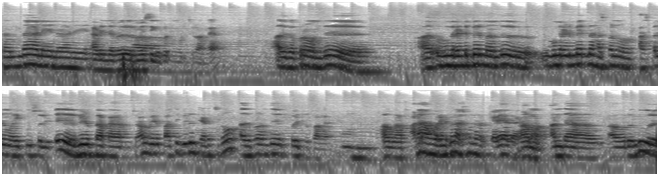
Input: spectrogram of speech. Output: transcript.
தந்தானே நானே அப்படின்ற மாதிரி ஒரு ஆ. மியூசிக் போட்டு முடிச்சிருவாங்க அதுக்கப்புறம் வந்து இவங்க ரெண்டு பேருமே வந்து இவங்க ரெண்டு பேருமே ஹஸ்பண்ட் ஹஸ்பண்ட் அண்ட் ஒய்ஃப்னு சொல்லிட்டு வீடு பார்க்க ஆரம்பிச்சிருவாங்க வீடு பார்த்து வீடும் கிடைச்சிரும் அதுக்கப்புறம் வந்து போயிட்டு இருப்பாங்க. அவங்க அப்பா ஆனா அவங்க ரெண்டு பேரும் ஹஸ்பண்ட் கிடையாது ஆமா அந்த அவர் வந்து ஒரு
